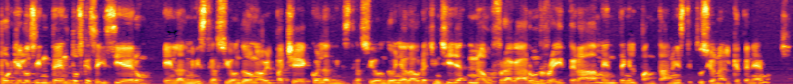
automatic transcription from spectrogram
porque los intentos que se hicieron en la administración de don Abel Pacheco, en la administración de doña Laura Chinchilla, naufragaron reiteradamente en el pantano institucional que tenemos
